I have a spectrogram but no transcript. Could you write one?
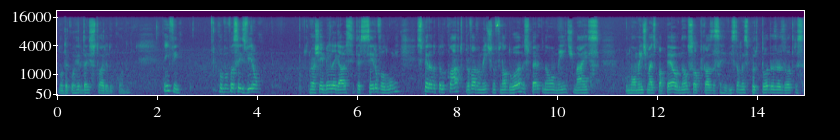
no decorrer da história do Conan. Enfim, como vocês viram, eu achei bem legal esse terceiro volume, esperando pelo quarto, provavelmente no final do ano. Espero que não aumente mais, não aumente mais o papel, não só por causa dessa revista, mas por todas as outras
